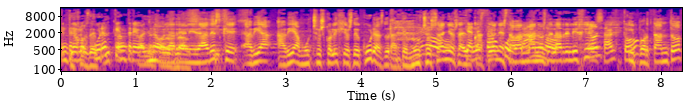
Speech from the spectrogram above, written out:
entre Hijos los curas puta, que entre otros. No, la realidad es que había, había muchos colegios de curas durante muchos años, la educación estaba en manos de la religión Exacto. y por tanto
